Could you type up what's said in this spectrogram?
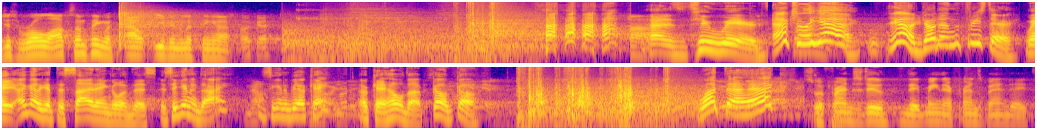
Just roll off something without even lifting up. Okay. That is too weird. Actually, yeah. Yeah, go down the three stair. Wait, I gotta get the side angle of this. Is he gonna die? No. Is he gonna be okay? okay, hold up. Go, go. What the heck? That's what friends do. They bring their friends band-aids.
